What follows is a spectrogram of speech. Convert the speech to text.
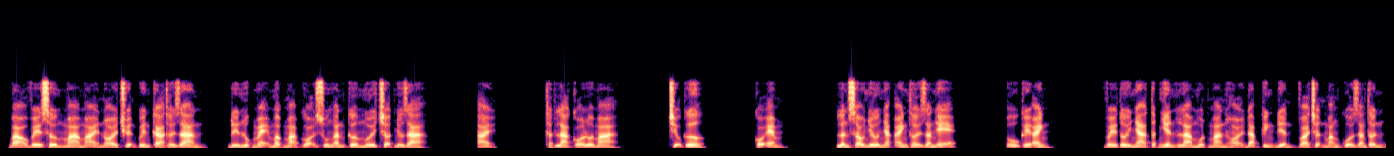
Bảo về sớm mà mãi nói chuyện quên cả thời gian, đến lúc mẹ mập mạp gọi xuống ăn cơm mới chợt nhớ ra. Ai? Thật là có lỗi mà. Triệu cơ. Có em. Lần sau nhớ nhắc anh thời gian nhé. Ok anh về tới nhà tất nhiên là một màn hỏi đáp kinh điển và trận mắng của giang tấn.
